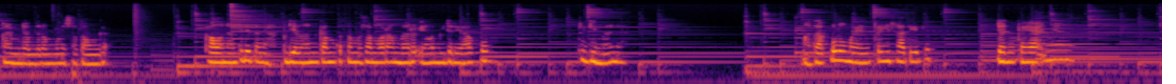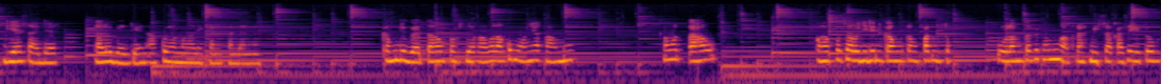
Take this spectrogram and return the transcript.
akan benar-benar mulus atau enggak. Kalau nanti di tengah perjalanan kamu ketemu sama orang baru yang lebih dari aku, itu gimana? Mataku lumayan perih saat itu, dan kayaknya dia sadar, lalu gantian aku yang mengalihkan pandangan. Kamu juga tahu kalau sejak awal aku maunya kamu. Kamu tahu aku selalu jadiin kamu tempat untuk pulang tapi kamu gak pernah bisa kasih itu.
